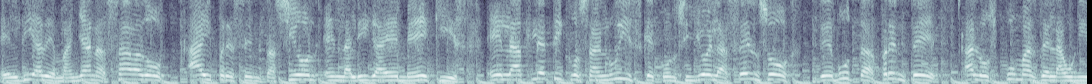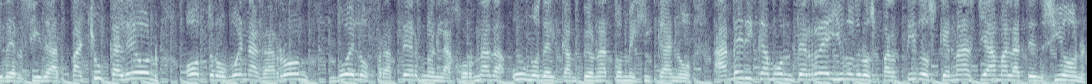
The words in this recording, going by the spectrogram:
el día de mañana mañana sábado hay presentación en la Liga MX. El Atlético San Luis que consiguió el ascenso debuta frente a los Pumas de la Universidad. Pachuca León, otro buen agarrón, duelo fraterno en la jornada 1 del Campeonato Mexicano. América Monterrey, uno de los partidos que más llama la atención.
